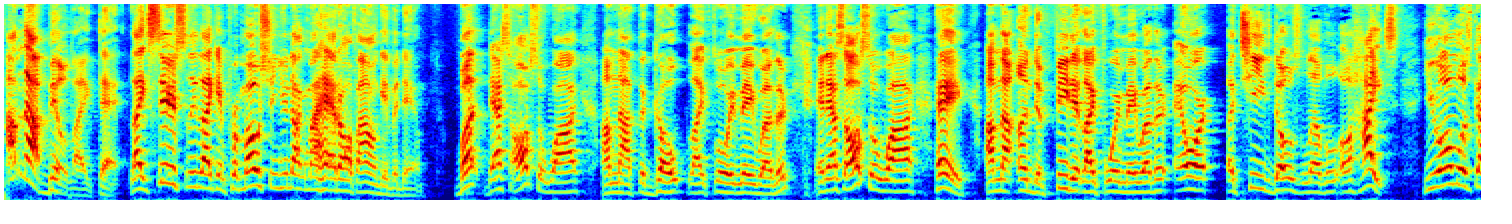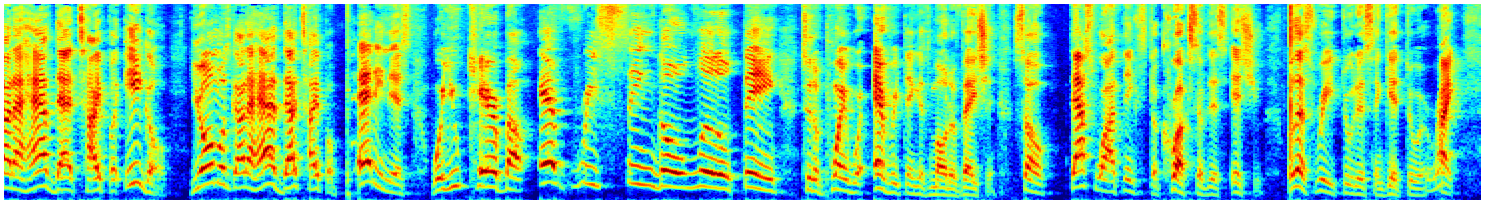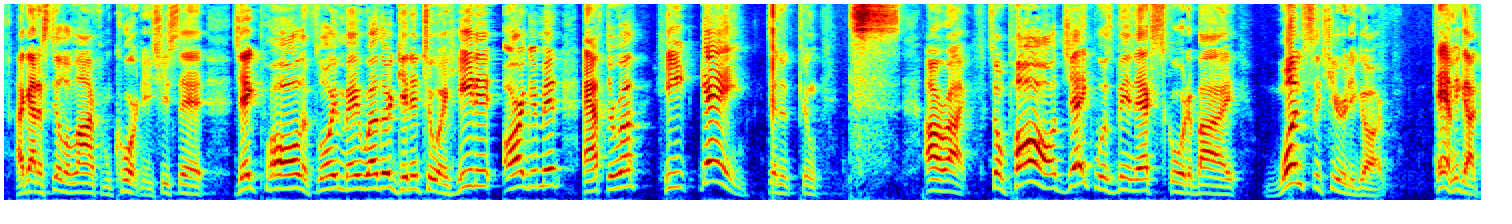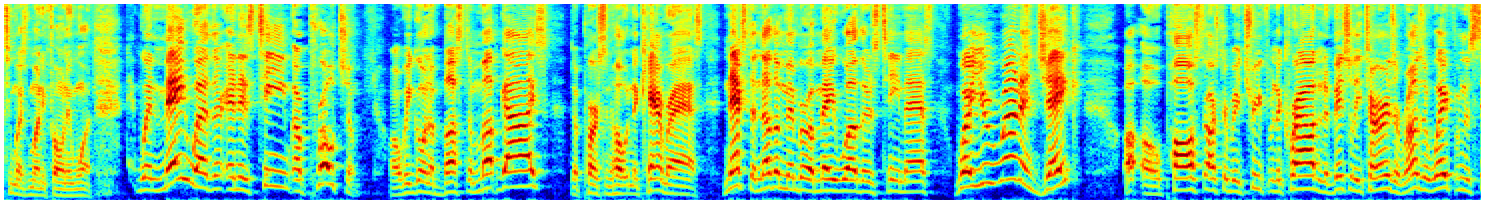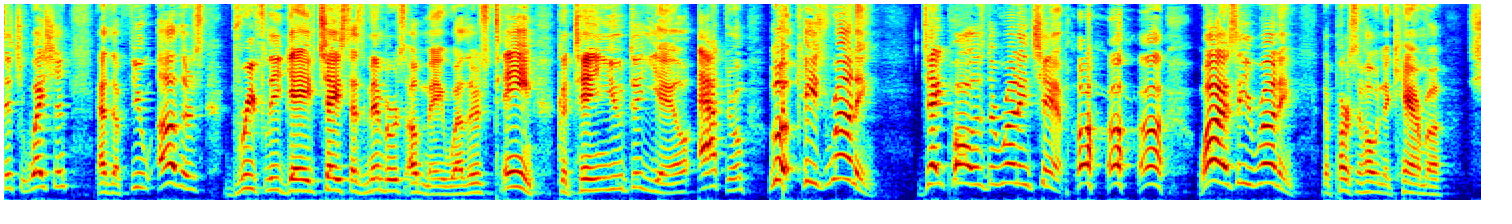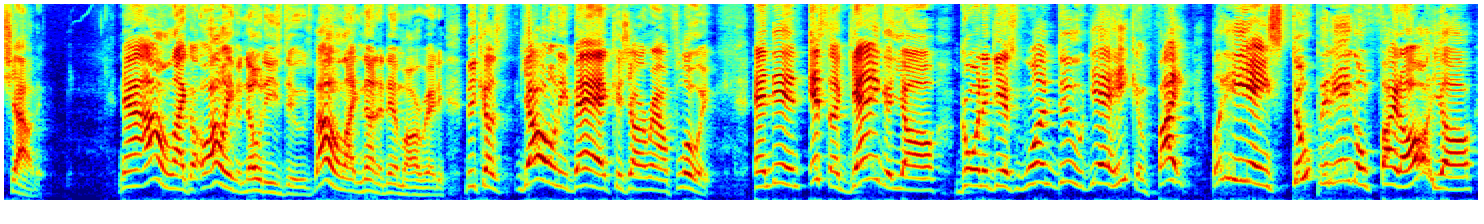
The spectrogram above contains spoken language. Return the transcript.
I'm not built like that. Like seriously, like in promotion, you knock my hat off, I don't give a damn. But that's also why I'm not the GOAT like Floyd Mayweather. And that's also why, hey, I'm not undefeated like Floyd Mayweather or achieve those level of heights. You almost got to have that type of ego. You almost got to have that type of pettiness where you care about every single little thing to the point where everything is motivation. So that's why I think it's the crux of this issue. But let's read through this and get through it right. I got to steal a line from Courtney. She said, Jake Paul and Floyd Mayweather get into a heated argument after a heat game. All right. So Paul, Jake was being escorted by one security guard. Damn, he got too much money for only one. When Mayweather and his team approach him, are we going to bust him up, guys? The person holding the camera asks. Next, another member of Mayweather's team asks, Where you running, Jake? Uh oh. Paul starts to retreat from the crowd and eventually turns and runs away from the situation as a few others briefly gave chase as members of Mayweather's team continued to yell after him. Look, he's running. Jake Paul is the running champ. Why is he running? The person holding the camera shouted. Now I don't like oh, I don't even know these dudes, but I don't like none of them already because y'all only bad because y'all around Floyd. And then it's a gang of y'all going against one dude. Yeah, he can fight, but he ain't stupid. He ain't gonna fight all y'all.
